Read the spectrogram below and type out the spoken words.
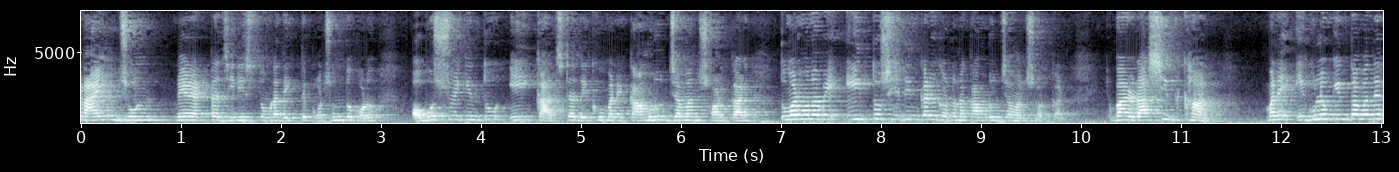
ক্রাইম জোনের একটা জিনিস তোমরা দেখতে পছন্দ করো, অবশ্যই কিন্তু এই কাজটা দেখো। মানে কামরুজ্জামান সরকার, তোমার মনে হবে এই তো সেদিনকারই ঘটনা, কামরুজ্জামান সরকার বা রাশিদ খান। মানে এগুলো কিন্তু আমাদের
